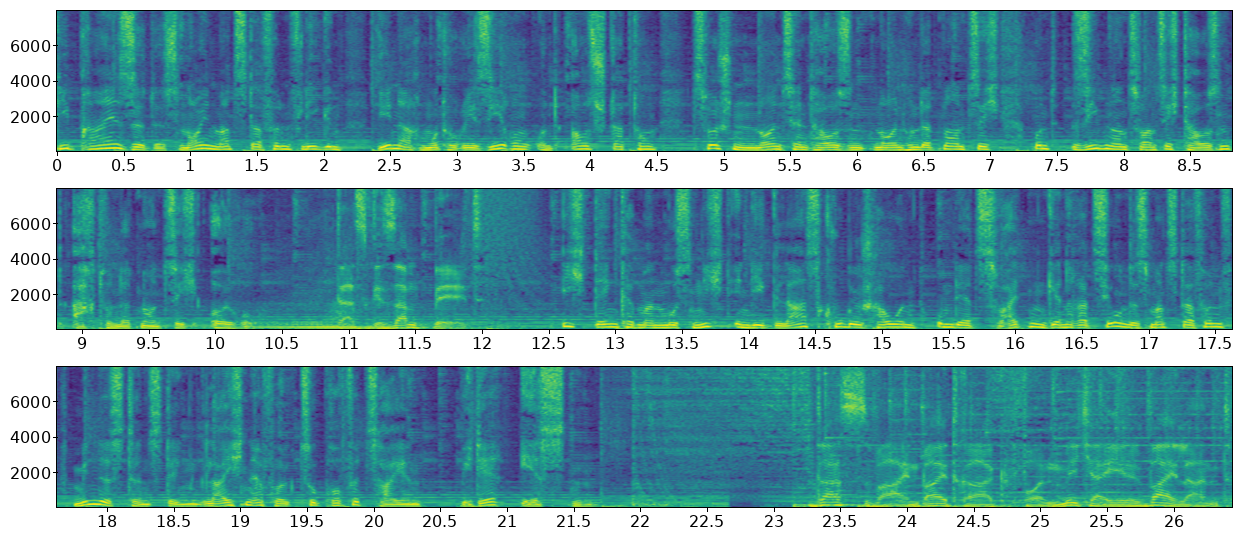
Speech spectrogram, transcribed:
Die Preise des neuen Mazda 5 liegen, je nach Motorisierung und Ausstattung, zwischen 19.990 und 27.890 Euro. Das Gesamtbild. Ich denke, man muss nicht in die Glaskugel schauen, um der zweiten Generation des Mazda 5 mindestens den gleichen Erfolg zu prophezeien wie der ersten. Das war ein Beitrag von Michael Weiland.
